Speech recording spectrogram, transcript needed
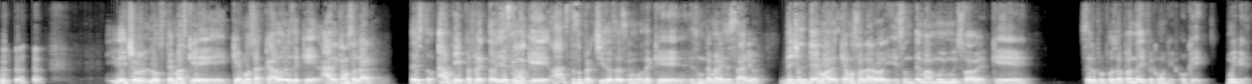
y de hecho, los temas que, que hemos sacado es de que, ah, ¿de qué vamos a hablar? De esto. Ah, ok, perfecto. Y es como que, ah, está súper chido, ¿sabes? Como de que es un tema necesario. De hecho, el tema del que vamos a hablar hoy es un tema muy, muy suave que se lo propuso a Panda y fue como que, ok, muy bien.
